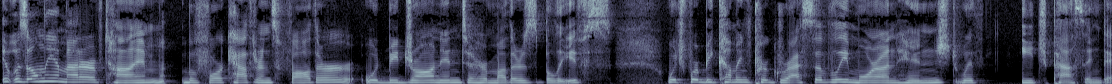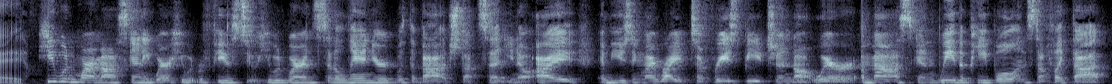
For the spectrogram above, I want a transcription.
It was only a matter of time before Katherine's father would be drawn into her mother's beliefs, which were becoming progressively more unhinged with each passing day. He wouldn't wear a mask anywhere. He would refuse to. He would wear instead a lanyard with a badge that said, you know, I am using my right to free speech and not wear a mask and we the people and stuff like that.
